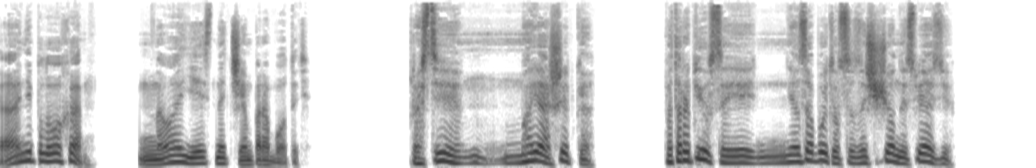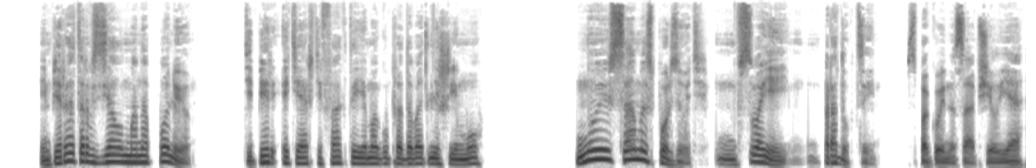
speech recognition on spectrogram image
«А неплохо, но есть над чем поработать». «Прости, моя ошибка. Поторопился и не озаботился защищенной связью». Император взял монополию. Теперь эти артефакты я могу продавать лишь ему. Ну и сам использовать в своей продукции, — спокойно сообщил я,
